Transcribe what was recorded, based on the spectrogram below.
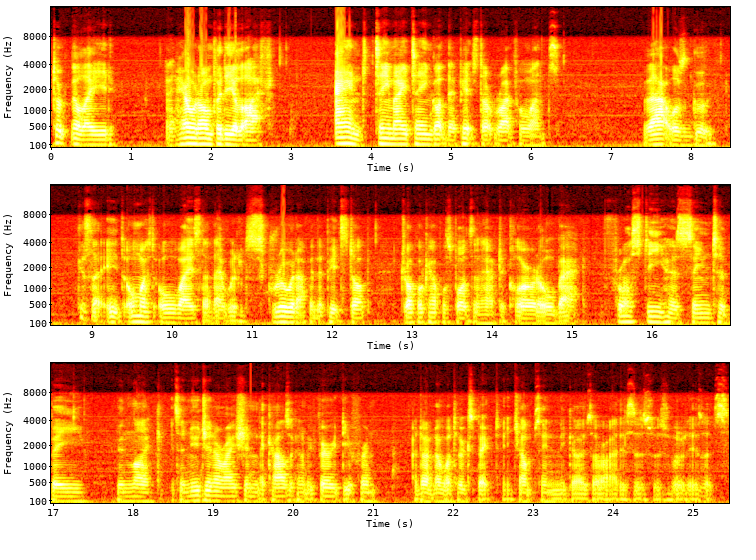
took the lead, and held on for dear life. And Team 18 got their pit stop right for once. That was good. Because it's almost always that they would screw it up in the pit stop, drop a couple spots and have to claw it all back. Frosty has seemed to be been like it's a new generation, the cars are going to be very different. I don't know what to expect. And he jumps in and he goes, alright, this is, this is what it is, let's,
